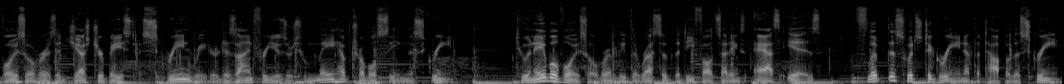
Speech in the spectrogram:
VoiceOver is a gesture based screen reader designed for users who may have trouble seeing the screen. To enable VoiceOver, and leave the rest of the default settings as is, flip the switch to green at the top of the screen.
